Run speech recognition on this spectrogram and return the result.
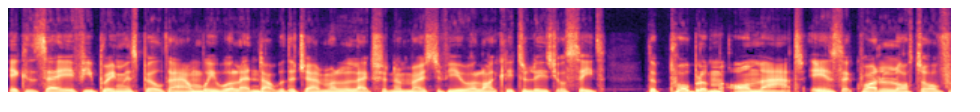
it can say if you bring this bill down, we will end up with a general election, and most of you are likely to lose your seats. The problem on that is that quite a lot of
